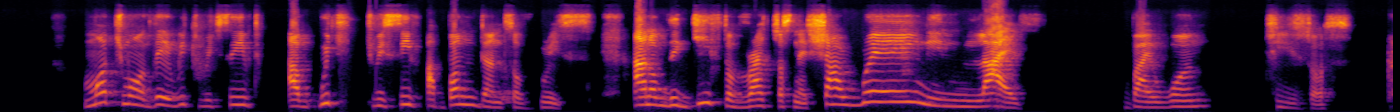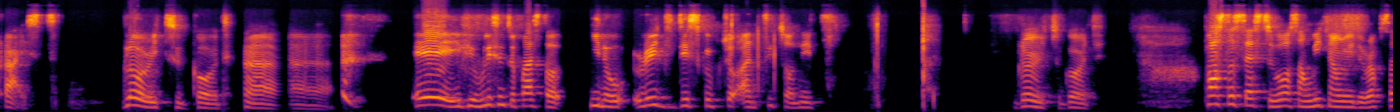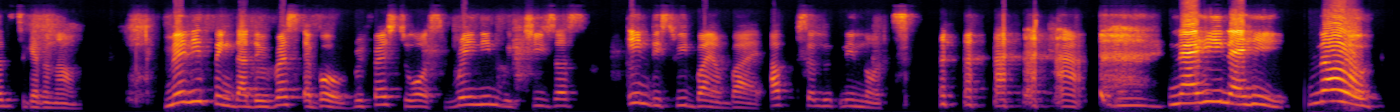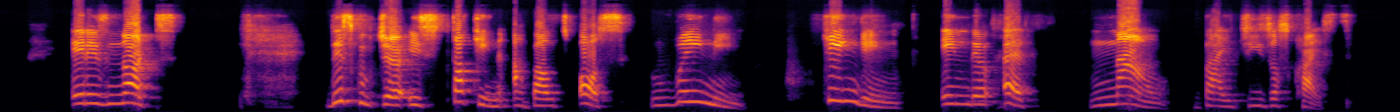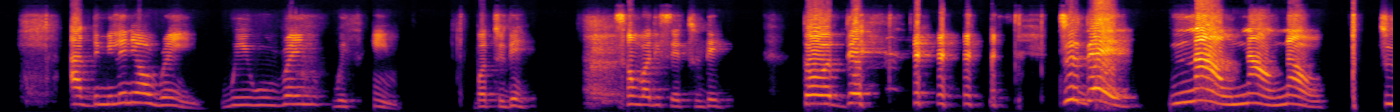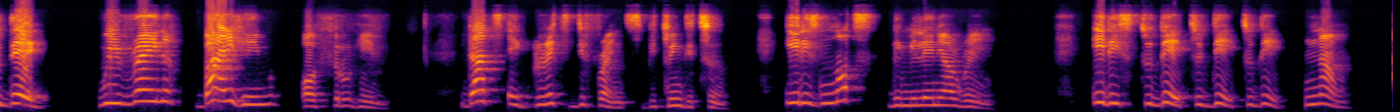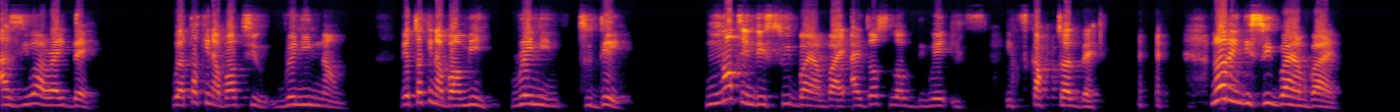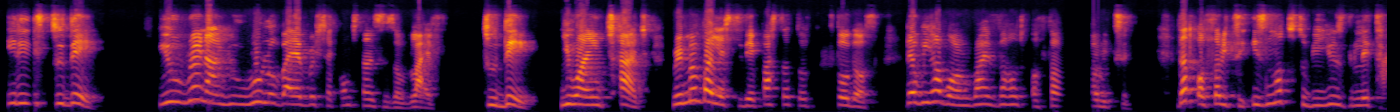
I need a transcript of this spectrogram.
much more they which received uh, which receive abundance of grace and of the gift of righteousness shall reign in life by one Jesus Christ. Glory to God. hey, if you've listened to Pastor, you know, read this scripture and teach on it. Glory to God. Pastor says to us, and we can read the Rhapsody together now. Many think that the verse above refers to us reigning with Jesus in the sweet by and by. Absolutely not. nahi, nahi. No, it is not. This scripture is talking about us reigning, kinging in the earth now by Jesus Christ. At the millennial reign, we will reign with him. But today, somebody said today, today, today, now, now, now, today, we reign by him or through him. That's a great difference between the two. It is not the millennial reign. It is today, today, today, now, as you are right there. We are talking about you reigning now. We're talking about me reigning today. Not in the sweet by and by. I just love the way it's it's captured there. Not in the sweet by and by. It is today. You reign and you rule over every circumstances of life. Today, you are in charge. Remember yesterday, Pastor to- told us that we have unrivaled authority. That authority is not to be used later.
